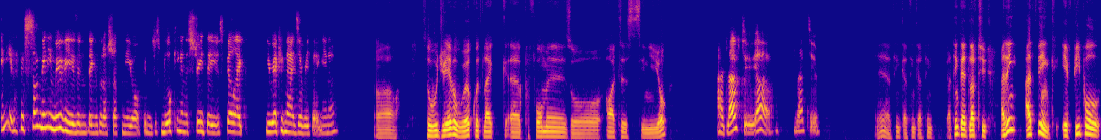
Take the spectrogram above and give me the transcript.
any like there's so many movies and things that are shot in New York, and just walking in the street there, you just feel like you recognize everything, you know. Wow. So, would you ever work with like uh, performers or artists in New York? I'd love to, yeah, love to. Yeah, I think, I think, I think, I think they'd love to. I think, I think if people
